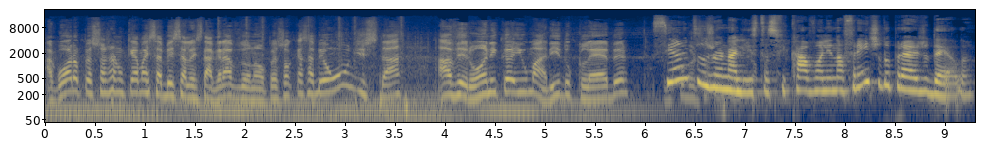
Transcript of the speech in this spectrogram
Agora o pessoal já não quer mais saber se ela está grávida ou não. O pessoal quer saber onde está a Verônica e o marido Kleber. Se antes os jornalistas ficavam ali na frente do prédio dela,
